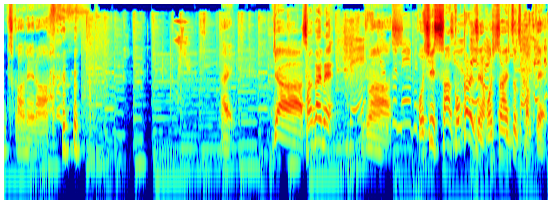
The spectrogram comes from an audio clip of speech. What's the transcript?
分使わねえな。はい。じゃあ3回目。いきます。星3こっからですね。星3一つ確定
